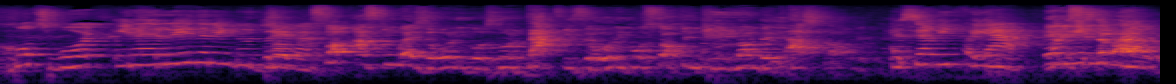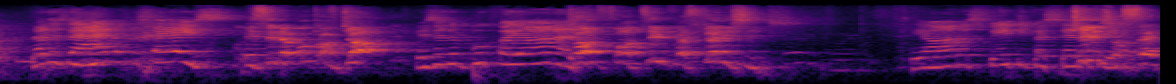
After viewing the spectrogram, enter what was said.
Gods woord in herinnering doet So brengen. stop asking where is the Holy Ghost. No, that is the Holy Ghost talking to you, not the pastor. En zeg niet van ja, wat It is is the nou? Bible. Dat is de Heilige Geest. It's in the book of John, Is in het boek van Johannes. John 14, verse 26. Johannes 14, vers 16. Jesus said,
